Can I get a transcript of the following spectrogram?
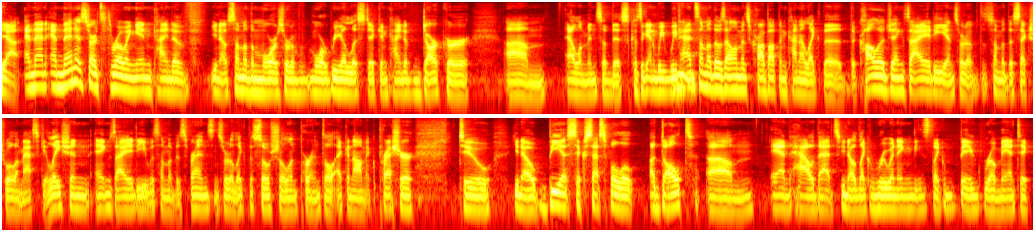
Yeah. And then and then it starts throwing in kind of, you know, some of the more sort of more realistic and kind of darker um elements of this because again we, we've had some of those elements crop up in kind of like the the college anxiety and sort of the, some of the sexual emasculation anxiety with some of his friends and sort of like the social and parental economic pressure to you know be a successful adult um and how that's you know like ruining these like big romantic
